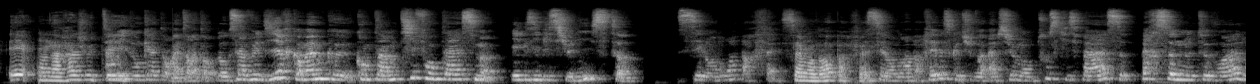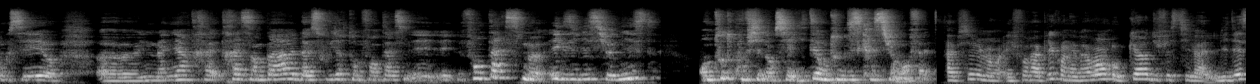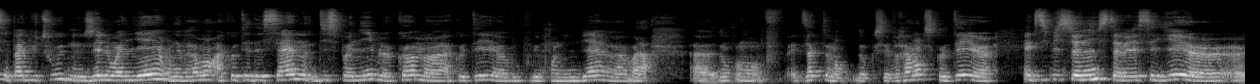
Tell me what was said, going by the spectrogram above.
Et on a rajouté... Ah oui, donc attends, attends, attends. Donc ça veut dire quand même que quand tu as un petit fantasme exhibitionniste, c'est l'endroit parfait. C'est l'endroit parfait. C'est l'endroit parfait parce que tu vois absolument tout ce qui se passe, personne ne te voit, donc c'est euh, euh une manière très très sympa d'assouvir ton fantasme, et, fantasme exhibitionniste en toute confidentialité, en toute discrétion en fait. Absolument. Il faut rappeler qu'on est vraiment au cœur du festival. L'idée c'est pas du tout de nous éloigner, on est vraiment à côté des scènes, disponibles comme euh, à côté euh, vous pouvez prendre une bière, euh, voilà. donc on, exactement. Donc c'est vraiment ce côté exhibitionniste, essayer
